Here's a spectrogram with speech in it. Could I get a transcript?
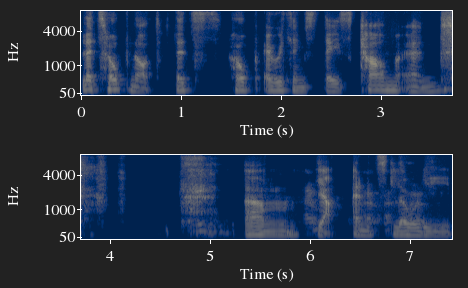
let's hope not. Let's hope everything stays calm and um, yeah, and I- it's I- I slowly,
